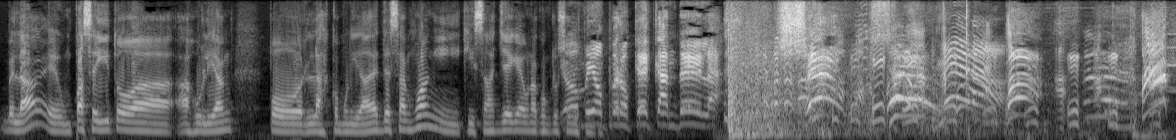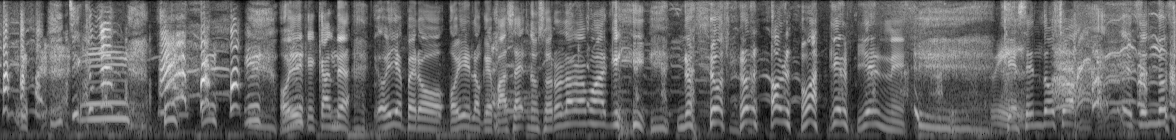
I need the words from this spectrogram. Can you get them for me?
¿verdad? Eh, un paseíto a, a Julián por las comunidades de San Juan y quizás llegue a una conclusión. Dios mío, pero qué candela. Oye, qué candela. Oye, pero, oye, lo que pasa es, nosotros lo hablamos aquí, nosotros lo hablamos aquí el viernes. Que ese endoso, ese endoso,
